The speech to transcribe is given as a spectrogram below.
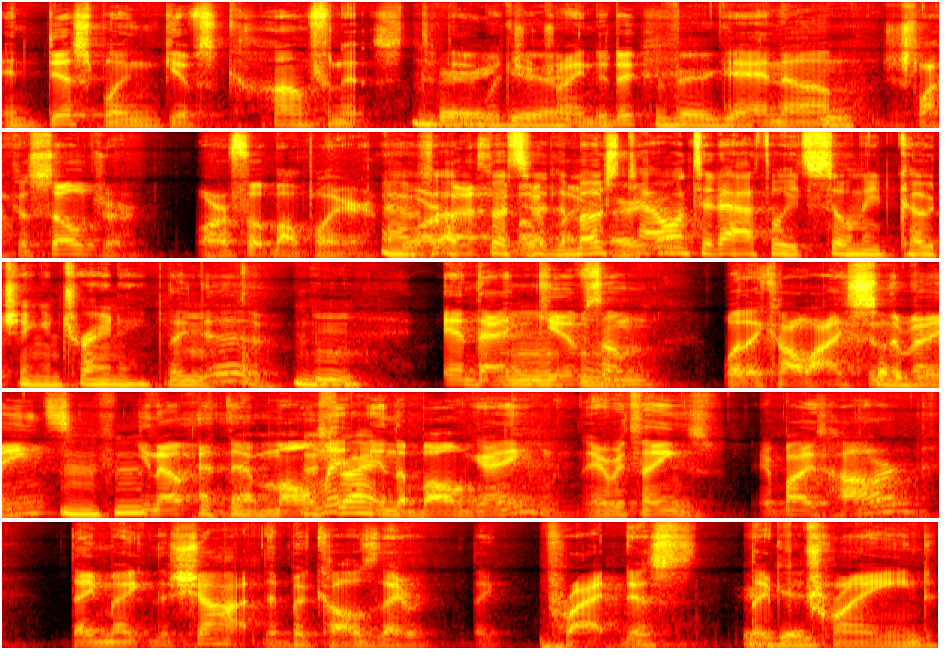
And discipline gives confidence to Very do what you're trained to do. Very good. And um, just like a soldier or a football player I or was, a I was about to the most There go. talented athletes still need coaching and training. They do. Mm-hmm. Mm-hmm. And that mm-hmm. gives them what they call ice in Mm-hmm. The veins. You know, at that moment right. in the ball game, everything's everybody's hollering, they make the shot because they they practice, Very they've good. trained,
